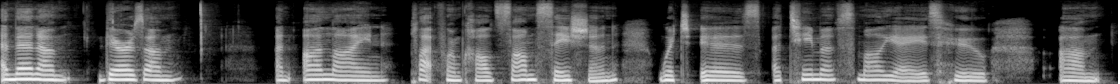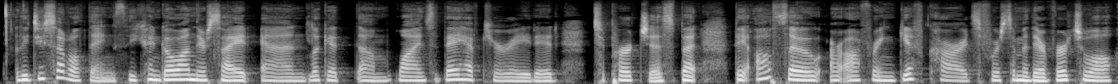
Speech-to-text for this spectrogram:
And then um, there's um, an online platform called Sommsation, which is a team of sommeliers who um, they do several things. You can go on their site and look at um, wines that they have curated to purchase, but they also are offering gift cards for some of their virtual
